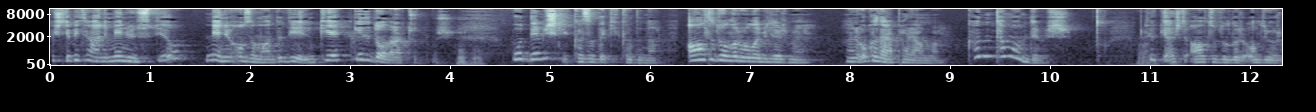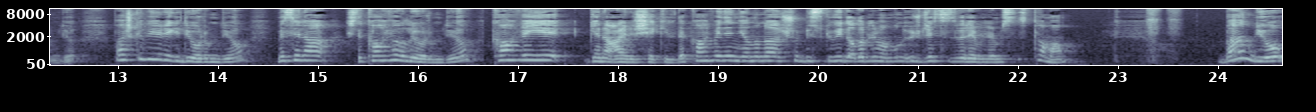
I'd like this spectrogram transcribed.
İşte bir tane menü istiyor. Menü o zaman da diyelim ki 7 dolar tutmuş. Bu demiş ki kasadaki kadına 6 dolar olabilir mi? Hani o kadar param var. Kadın tamam demiş. Cık. Diyor ki işte 6 dolar alıyorum diyor. Başka bir yere gidiyorum diyor. Mesela işte kahve alıyorum diyor. Kahveyi gene aynı şekilde. Kahvenin yanına şu bisküviyi de alabilir miyim? Bunu ücretsiz verebilir misiniz? Tamam. Ben diyor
